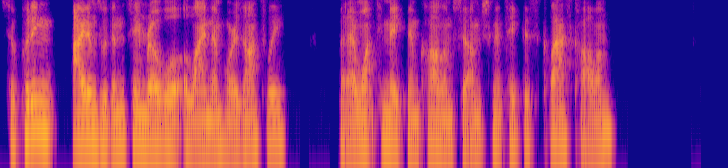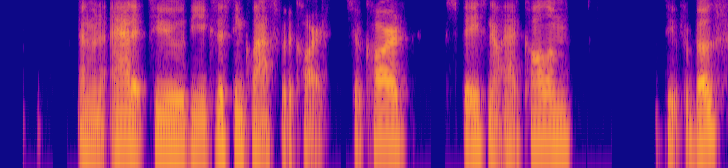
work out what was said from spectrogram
So putting items within the same row will align them horizontally, but I want to make them columns. So I'm just going to take this class column and I'm going to add it to the existing class for the card. So card space, now add column. Do it for both.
